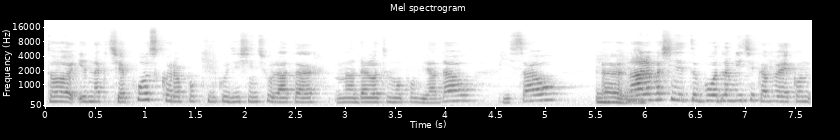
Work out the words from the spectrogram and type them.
to jednak ciepło, skoro po kilkudziesięciu latach nadal o tym opowiadał, pisał. E, mhm. No ale właśnie to było dla mnie ciekawe, jak on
